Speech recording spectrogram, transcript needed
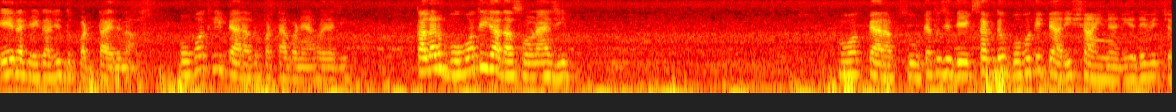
ਇਹ ਰਹੇਗਾ ਜੀ ਦੁਪੱਟਾ ਇਹਦੇ ਨਾਲ। ਬਹੁਤ ਹੀ ਪਿਆਰਾ ਦੁਪੱਟਾ ਬਣਿਆ ਹੋਇਆ ਜੀ। ਕਲਰ ਬਹੁਤ ਹੀ ਜ਼ਿਆਦਾ ਸੋਹਣਾ ਹੈ ਜੀ। ਬਹੁਤ ਪਿਆਰਾ ਸੂਟ ਹੈ। ਤੁਸੀਂ ਦੇਖ ਸਕਦੇ ਹੋ ਬਹੁਤ ਹੀ ਪਿਆਰੀ ਸ਼ਾਈਨ ਹੈ ਜੀ ਇਹਦੇ ਵਿੱਚ।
